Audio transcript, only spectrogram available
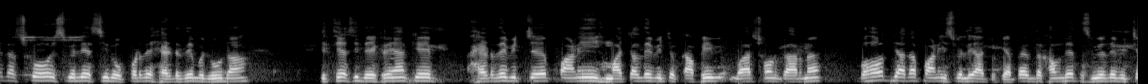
ਦਰਸ਼ਕੋ, ਇਸ ਵੇਲੇ ਅਸੀਂ ਰੋਪੜ ਦੇ ਹੈੱਡ ਤੇ ਮੌਜੂਦ ਹਾਂ, ਜਿੱਥੇ ਅਸੀਂ ਦੇਖ ਰਹੇ ਹਾਂ ਕਿ ਹੈੱਡ ਦੇ ਵਿੱਚ ਪਾਣੀ ਹਿਮਾਚਲ ਦੇ ਵਿੱਚ ਕਾਫੀ ਬਾਰਿਸ਼ ਹੋਣ ਕਾਰਨ ਬਹੁਤ ਜ਼ਿਆਦਾ ਪਾਣੀ ਇਸ ਵੇਲੇ ਆ ਚੁੱਕਿਆ ਪਰ ਦਿਖਾਉਂਦੇ ਤਸਵੀਰ ਦੇ ਵਿੱਚ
